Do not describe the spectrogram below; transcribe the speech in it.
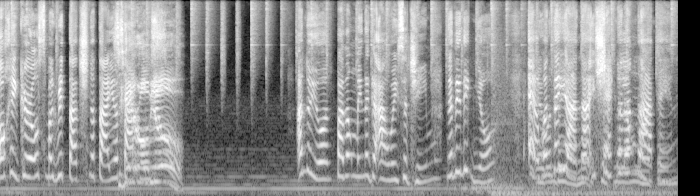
Okay girls, mag-retouch na tayo. Sige tapos- Romeo! Ano yon? Parang may nag-aaway sa gym? Narinig nyo? Ewan, Diana, i-check na lang natin.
